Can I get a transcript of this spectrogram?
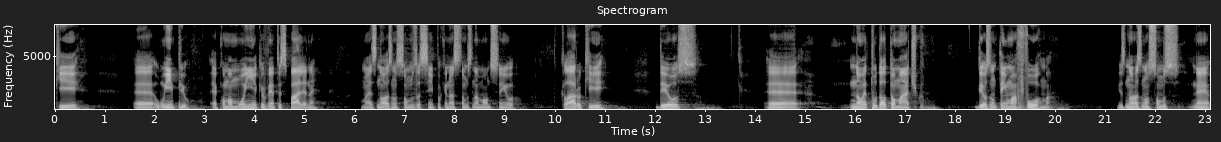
que é, o ímpio é como a moinha que o vento espalha, né? Mas nós não somos assim, porque nós estamos na mão do Senhor. Claro que Deus é, não é tudo automático. Deus não tem uma forma. Nós não somos, né,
